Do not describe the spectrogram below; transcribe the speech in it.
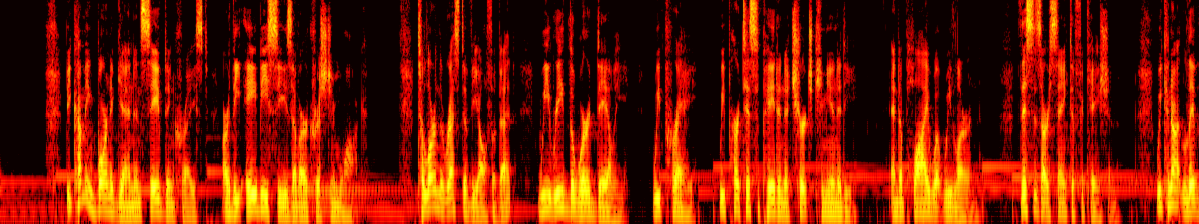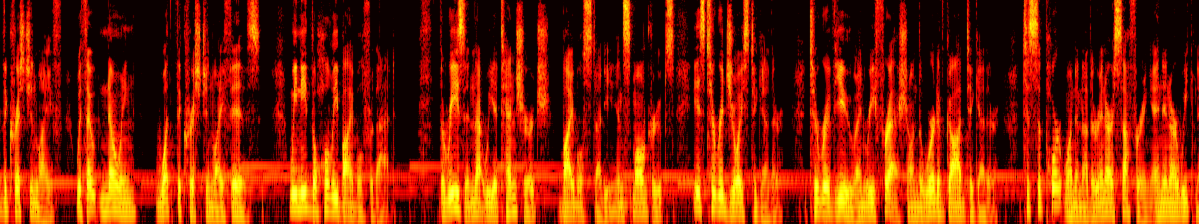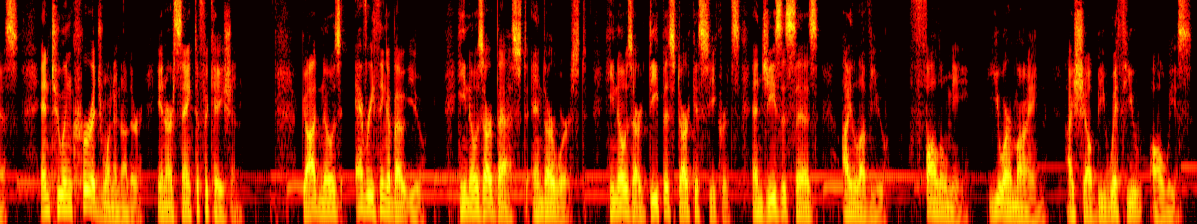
Becoming born again and saved in Christ are the ABCs of our Christian walk. To learn the rest of the alphabet, we read the Word daily, we pray, we participate in a church community, and apply what we learn. This is our sanctification. We cannot live the Christian life without knowing what the Christian life is. We need the Holy Bible for that. The reason that we attend church, Bible study, and small groups is to rejoice together, to review and refresh on the Word of God together, to support one another in our suffering and in our weakness, and to encourage one another in our sanctification. God knows everything about you he knows our best and our worst. He knows our deepest, darkest secrets. And Jesus says, I love you. Follow me. You are mine. I shall be with you always.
